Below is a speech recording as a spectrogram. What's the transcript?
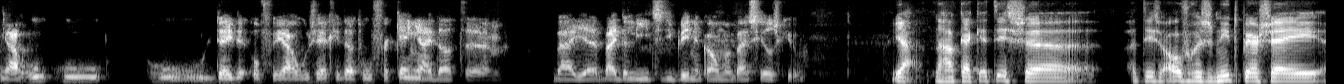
ja, hoe, hoe, hoe, deed, of, ja, hoe zeg je dat? Hoe verken jij dat ehm, bij, uh, bij de leads die binnenkomen bij SalesQ? Ja, nou kijk, het is, uh, het is overigens niet per se uh,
